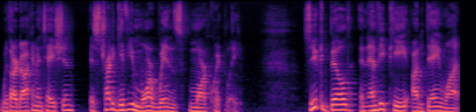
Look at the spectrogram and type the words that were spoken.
with our documentation is to try to give you more wins more quickly. So you could build an MVP on day one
